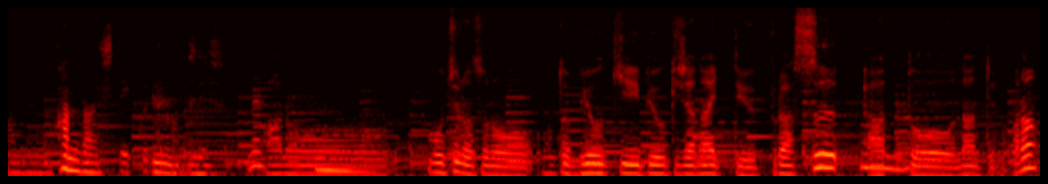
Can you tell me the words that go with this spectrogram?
あの判断していくって感じですよね。あのーもちろんその本当病気病気じゃないっていうプラスあとなんていうのかな。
